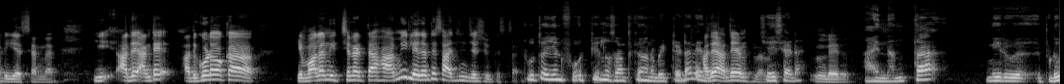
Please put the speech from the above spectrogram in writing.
డిఎస్ అన్నారు. ఈ అదే అంటే అది కూడా ఒక ఇవ్వాలని ఇచ్చినట్ట హామీ లేదంటే సాధ్యం చేసి చూపిస్తారు. టూ థౌజండ్ ఫోర్టీన్లో సంతకం ఏమైనా పెట్టాడా లేదా? అదే అదే చేశాడా? లేదు. ఆయనంతా మీరు ఇప్పుడు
